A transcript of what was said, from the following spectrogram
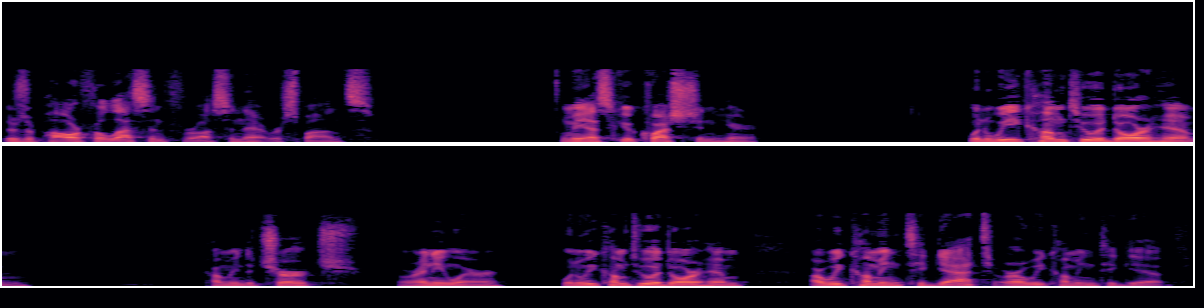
There's a powerful lesson for us in that response. Let me ask you a question here. When we come to adore Him, coming to church or anywhere, when we come to adore Him, are we coming to get or are we coming to give?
